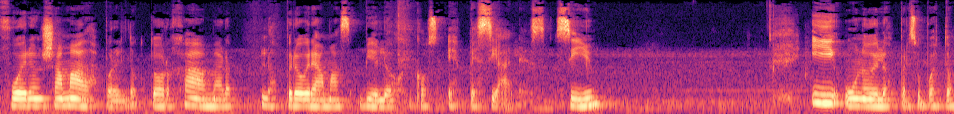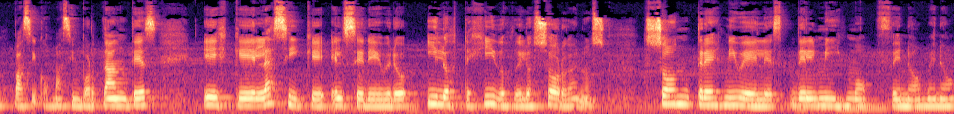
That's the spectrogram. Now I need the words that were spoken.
fueron llamadas por el doctor Hammer los programas biológicos especiales, ¿sí? Y uno de los presupuestos básicos más importantes es que la psique, el cerebro y los tejidos de los órganos son tres niveles del mismo fenómeno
